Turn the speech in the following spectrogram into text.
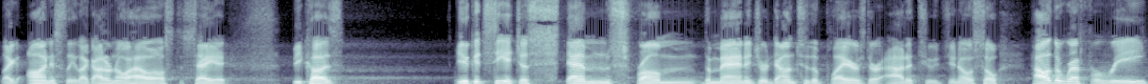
Like honestly, like I don't know how else to say it because you could see it just stems from the manager down to the players, their attitudes, you know. So how the referee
